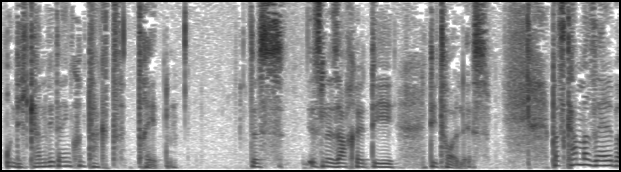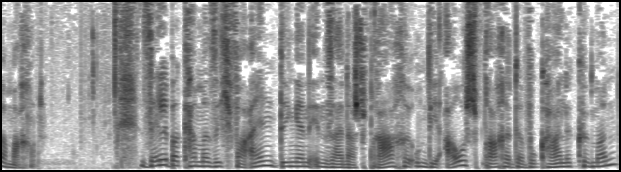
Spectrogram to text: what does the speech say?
Und ich kann wieder in Kontakt treten. Das ist eine Sache, die, die toll ist. Was kann man selber machen? Selber kann man sich vor allen Dingen in seiner Sprache um die Aussprache der Vokale kümmern.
